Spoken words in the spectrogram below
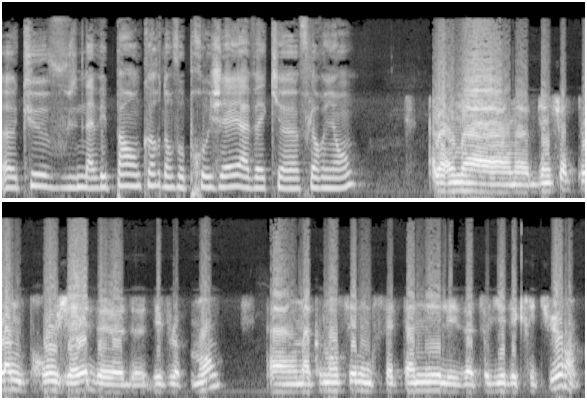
que vous n'avez pas encore dans vos projets avec Florian? Alors on a, on a bien sûr plein de projets de, de développement. On a commencé donc cette année les ateliers d'écriture.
